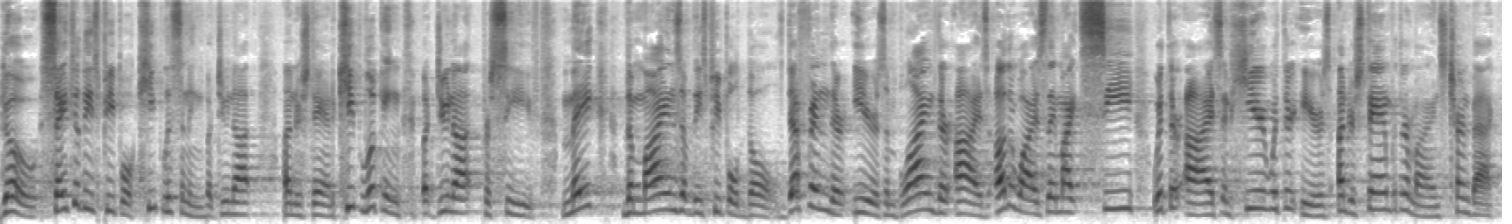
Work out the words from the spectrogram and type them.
Go, say to these people, keep listening, but do not understand. Keep looking, but do not perceive. Make the minds of these people dull, deafen their ears, and blind their eyes. Otherwise, they might see with their eyes and hear with their ears, understand with their minds, turn back,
